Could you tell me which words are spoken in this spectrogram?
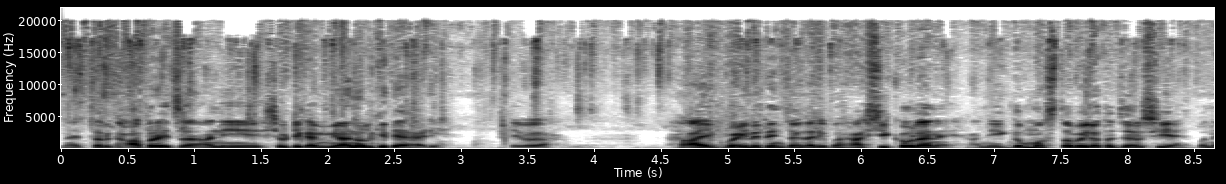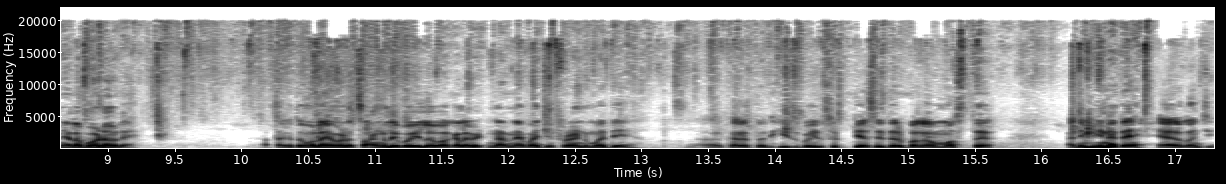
नाहीतर घाबरायचं आणि शेवटी काय मी आणवलं की गाडी. हे बघा. हा एक बैल आहे त्यांच्या घरी पण हा शिकवला नाही. आणि एकदम मस्त बैल होता जर्सी आहे पण याला बडवला आहे आता काय तुम्हाला एवढं चांगले बैल बघायला भेटणार नाही माझ्या फ्रंटमध्ये खरं तर हीच बैल सुट्टी असेल तर बघा मस्त आहे. आणि मेहनत आहे ह्या लोकांची.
